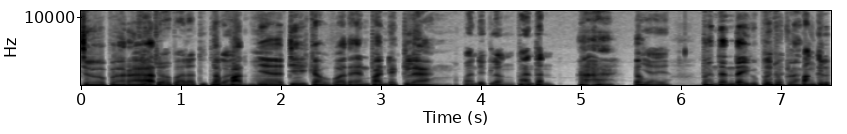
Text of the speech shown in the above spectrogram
Jawa Barat Jawa Barat itu tepatnya di Kabupaten Pandeglang. kan. Pandeglang, Banten. Heeh. Oh, Iya, iya. Banten ta iku Eh, Pandeglang. Panggil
